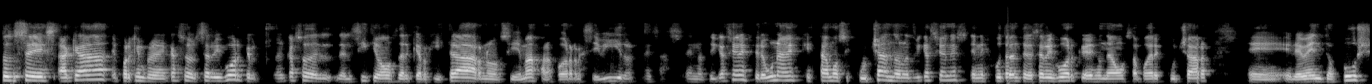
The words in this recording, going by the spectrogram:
Entonces, acá, por ejemplo, en el caso del Service Worker, en el caso del, sitio vamos a tener que registrarnos y demás para poder recibir esas eh, notificaciones, pero una vez que estamos escuchando notificaciones, en justamente el Service Worker es donde vamos a poder escuchar eh, el evento push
